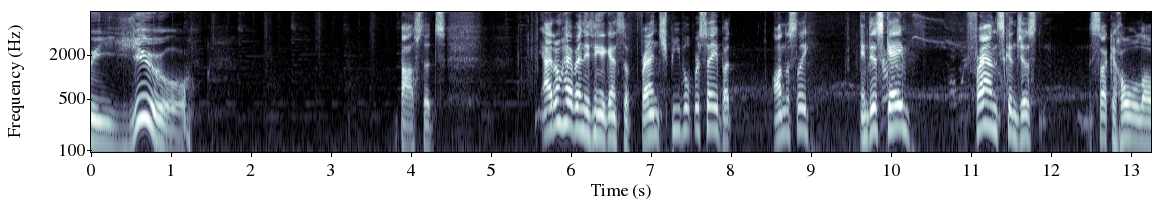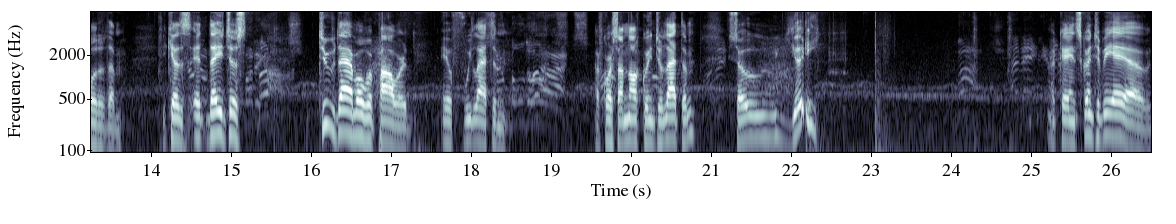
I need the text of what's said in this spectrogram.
you. Bastards. I don't have anything against the French people per se, but honestly, in this game, France can just suck a whole load of them. Because it, they just too damn overpowered if we let them. Of course, I'm not going to let them. So, yuddy. Okay, it's going to be a uh,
